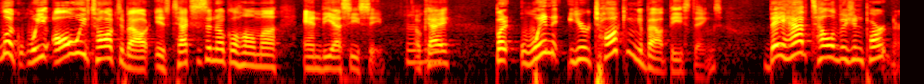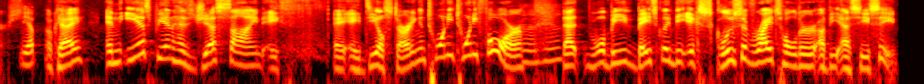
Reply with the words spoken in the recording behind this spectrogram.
look, we all we've talked about is Texas and Oklahoma and the SEC. Mm-hmm. Okay, but when you're talking about these things, they have television partners. Yep. Okay, and ESPN has just signed a. Th- a, a deal starting in 2024 that will be basically the exclusive rights holder of the SEC.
